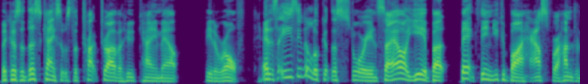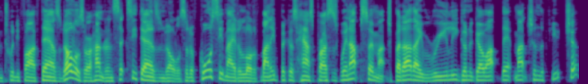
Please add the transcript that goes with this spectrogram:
Because in this case, it was the truck driver who came out better off. And it's easy to look at this story and say, oh, yeah, but back then you could buy a house for $125,000 or $160,000. And of course, he made a lot of money because house prices went up so much. But are they really going to go up that much in the future?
